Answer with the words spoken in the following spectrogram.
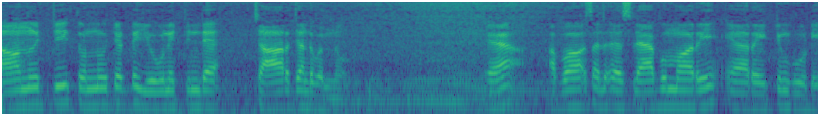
നാനൂറ്റി തൊണ്ണൂറ്റെട്ട് യൂണിറ്റിന്റെ ചാർജ് വന്നു. ഏ, അപ്പോ സ്ലാബും മാറി റേറ്റും കൂടി.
